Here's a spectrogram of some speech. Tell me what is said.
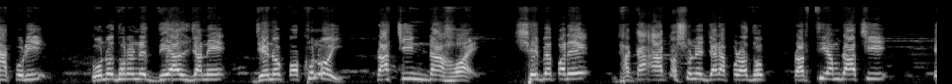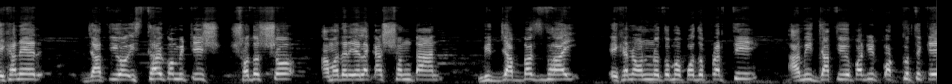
না করি, কোনো ধরনের দেয়াল জানে যেন কখনোই প্রাচীন না হয়। সে ব্যাপারে ঢাকা আট আসনে যারা প্রার্থী আমরা আছি, এখানের জাতীয় স্থায়ী কমিটির সদস্য আমাদের এলাকার সন্তান মির্জা আব্বাস ভাই, এখানে অন্যতম পদপ্রার্থী। আমি জাতীয় পার্টির পক্ষ থেকে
